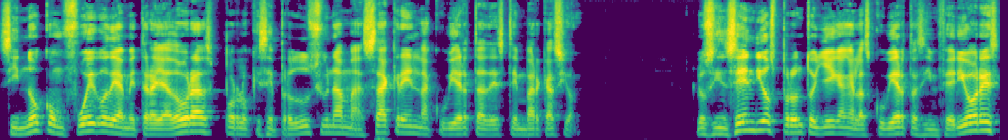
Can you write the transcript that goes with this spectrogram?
sino con fuego de ametralladoras, por lo que se produce una masacre en la cubierta de esta embarcación. Los incendios pronto llegan a las cubiertas inferiores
